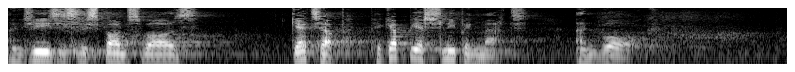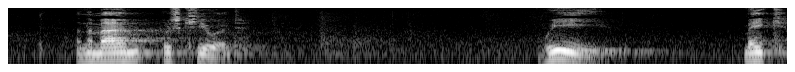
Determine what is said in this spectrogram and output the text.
And Jesus' response was, Get up, pick up your sleeping mat, and walk. And the man was cured. We make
